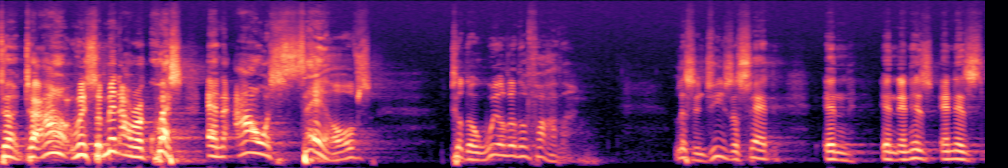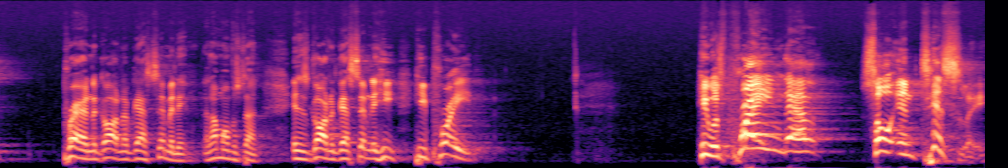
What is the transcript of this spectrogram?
To, to our, we submit our request and ourselves to the will of the Father. Listen, Jesus said in, in, in, his, in his prayer in the Garden of Gethsemane, and I'm almost done. In his Garden of Gethsemane, he, he prayed. He was praying there so intensely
